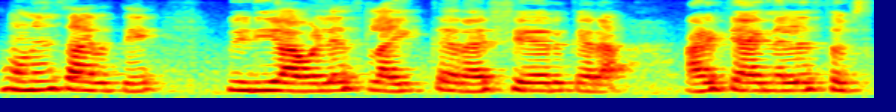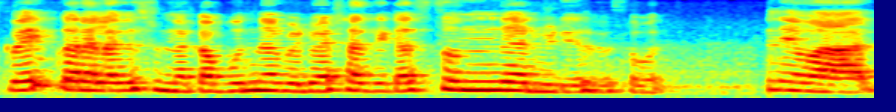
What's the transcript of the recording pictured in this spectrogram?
म्हणून सांगते व्हिडिओ आवडल्यास लाईक करा शेअर करा आणि चॅनलला सबस्क्राईब करायला विसरू नका. पुन्हा भेटू अशाच एका सुंदर व्हिडिओ सोबत. धन्यवाद.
